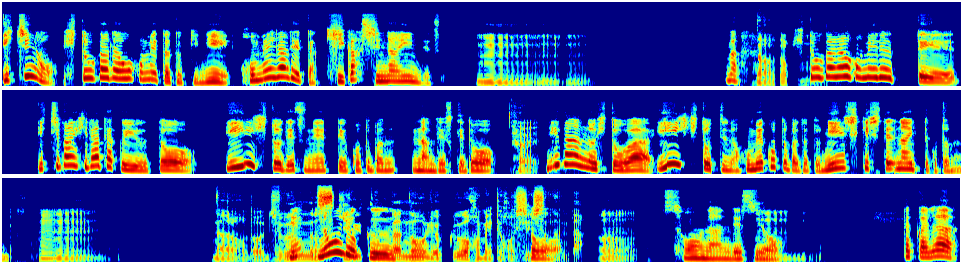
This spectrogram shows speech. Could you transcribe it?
一の人柄を褒めたときに、褒められた気がしないんです。うん、うん、うん。まあ。人柄を褒めるって、一番平たく言うと、いい人ですねっていう言葉なんですけど、はい。2番の人は、いい人っていうのは褒め言葉だと認識してないってことなんです。うん。なるほど。自分のねスキルと能か能力を褒めてほしい人なんだ。うん。そうなんですよ。うんだから、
